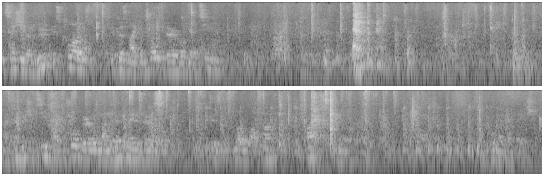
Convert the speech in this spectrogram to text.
essentially the loop is closed because my control variable here T my temperature T is my control variable, my manipulated variable is the flow of hot, hot Kuhlmann FH.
